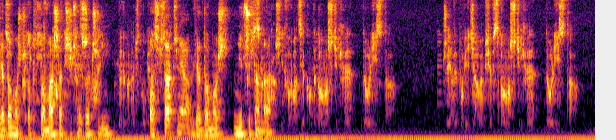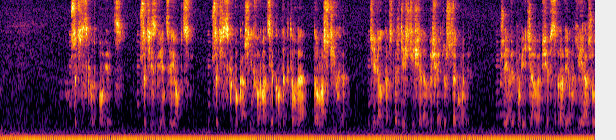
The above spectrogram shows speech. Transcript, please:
wiadomość od Tomasza Cichego, czyli ostatnia wiadomość nieczytana. Pokaż informacje kontaktowe. Tomasz Cichy. Do lista. Czy ja wypowiedziałem się w Tomasz Cichy? Do lista. Przycisk odpowiedz. Przycisk więcej opcji. Przycisk pokaż informacje kontaktowe. Tomasz Cichy. 9.47 wyświetl szczegóły. Czy ja wypowiedziałem się w sprawie makijażu?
